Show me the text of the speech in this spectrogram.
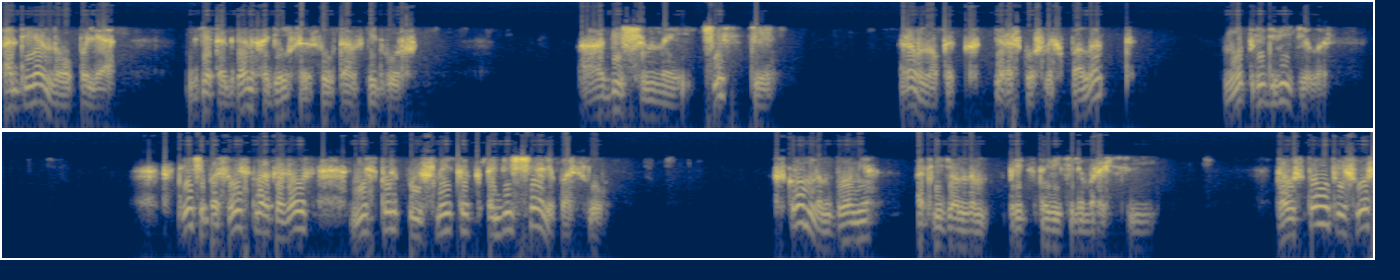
Адрианополя, где тогда находился султанский двор. А обещанной чести, равно как и роскошных палат, не предвиделось. Встреча посольства оказалась не столь пышной, как обещали послу. В скромном доме, отведенном представителем России, Толстому пришлось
